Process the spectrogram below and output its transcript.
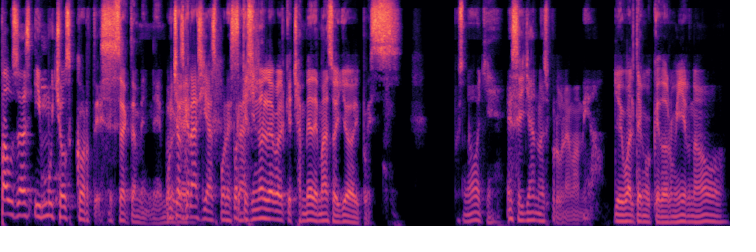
pausas y muchos cortes. Exactamente. Muchas gracias por estar. Porque si no, luego el que chambea de más soy yo y pues... Pues no, oye. Ese ya no es problema mío. Yo igual tengo que dormir, ¿no?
